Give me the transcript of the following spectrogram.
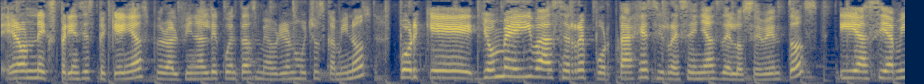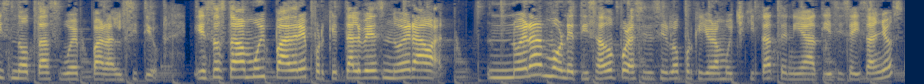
eran experiencias pequeñas, pero al final de cuentas me abrieron muchos caminos porque yo me iba a hacer reportajes y reseñas de los eventos y hacía mis notas web para el sitio. Y esto estaba muy padre porque tal vez no era no era monetizado, por así decirlo, porque yo era muy chiquita, tenía 16 años,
